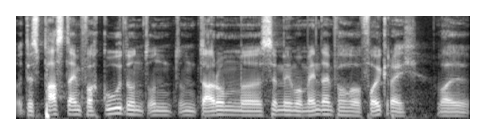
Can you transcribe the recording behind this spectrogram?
das passt einfach gut und, und, und darum äh, sind wir im Moment einfach erfolgreich, weil,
